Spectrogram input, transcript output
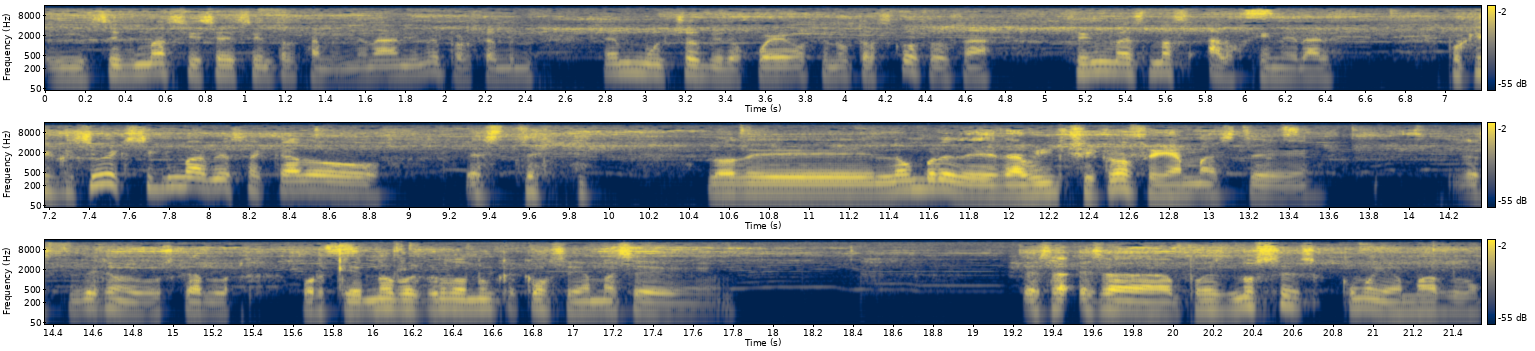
Y Sigma sí se centra también en anime, pero también en muchos videojuegos, en otras cosas. O sea, Sigma es más a lo general. Porque inclusive Sigma había sacado este lo del hombre de Da Vinci, ¿cómo se llama este? Este, déjame buscarlo. Porque no recuerdo nunca cómo se llama ese. Esa, esa pues no sé cómo llamarlo.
